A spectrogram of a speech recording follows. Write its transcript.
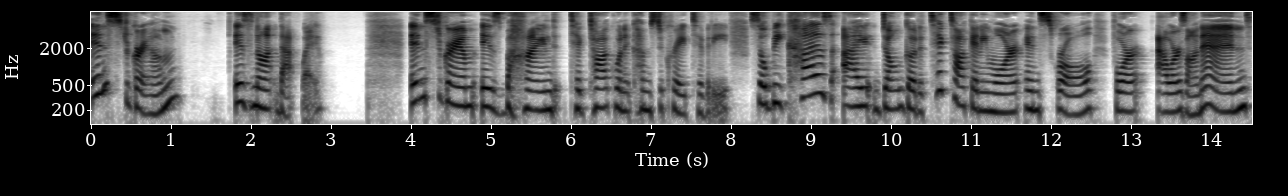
Instagram is not that way. Instagram is behind TikTok when it comes to creativity. So, because I don't go to TikTok anymore and scroll for hours on end,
